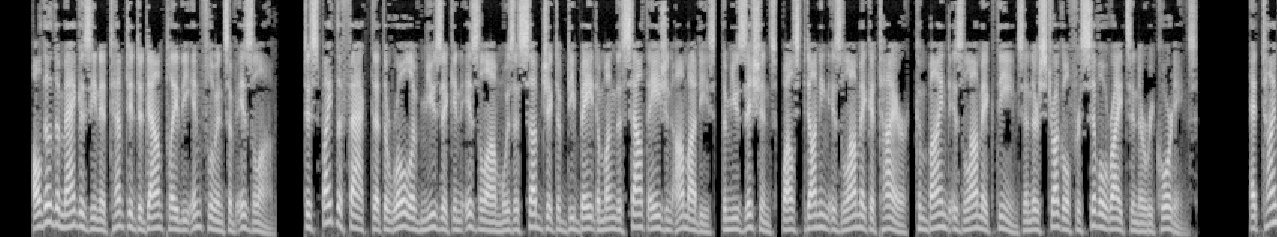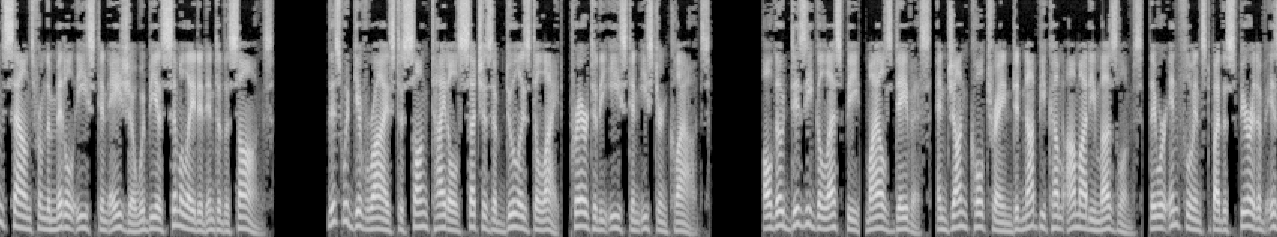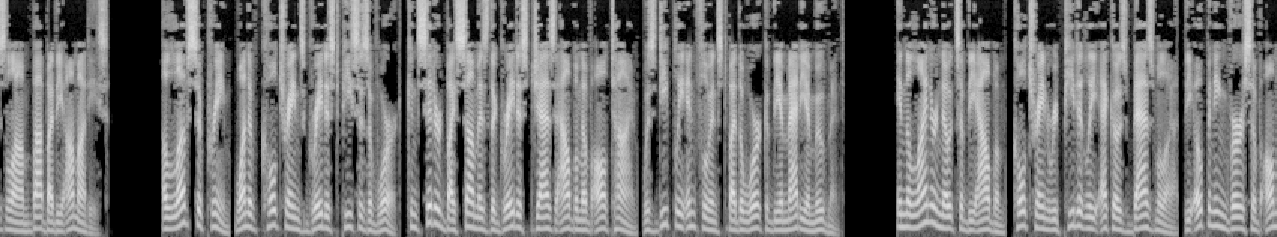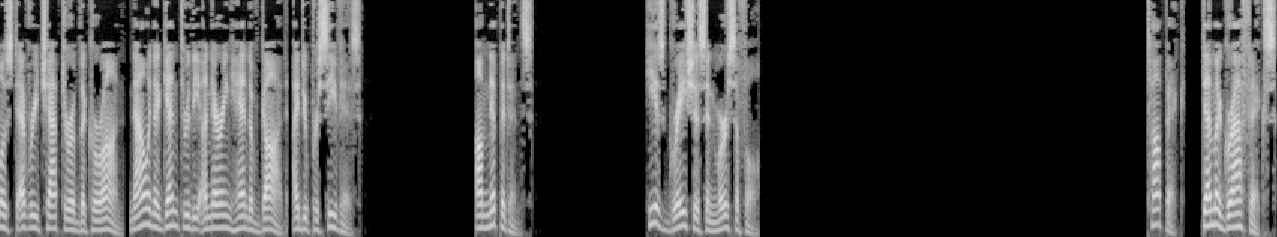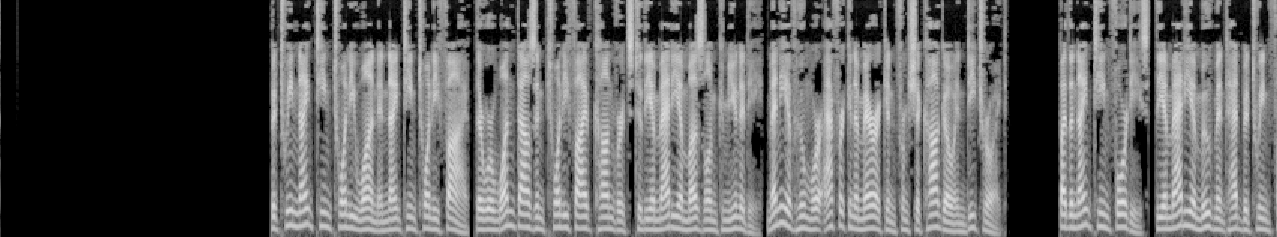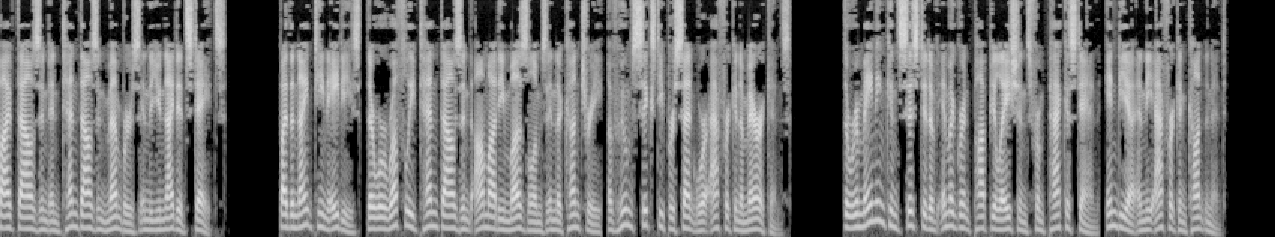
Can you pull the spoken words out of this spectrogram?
although the magazine attempted to downplay the influence of Islam. Despite the fact that the role of music in Islam was a subject of debate among the South Asian Ahmadis, the musicians, whilst donning Islamic attire, combined Islamic themes and their struggle for civil rights in their recordings. At times sounds from the Middle East and Asia would be assimilated into the songs. This would give rise to song titles such as Abdullah's Delight, Prayer to the East and Eastern Clouds. Although Dizzy Gillespie, Miles Davis, and John Coltrane did not become Ahmadi Muslims, they were influenced by the spirit of Islam bought by the Ahmadis. A Love Supreme, one of Coltrane's greatest pieces of work, considered by some as the greatest jazz album of all time, was deeply influenced by the work of the Ahmadiyya movement. In the liner notes of the album, Coltrane repeatedly echoes Basmala, the opening verse of almost every chapter of the Quran, now and again through the unerring hand of God, I do perceive his omnipotence. He is gracious and merciful. Demographics Between 1921 and 1925, there were 1,025 converts to the Ahmadiyya Muslim community, many of whom were African American from Chicago and Detroit. By the 1940s, the Ahmadiyya movement had between 5,000 and 10,000 members in the United States. By the 1980s, there were roughly 10,000 Ahmadi Muslims in the country, of whom 60% were African Americans. The remaining consisted of immigrant populations from Pakistan, India and the African continent.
